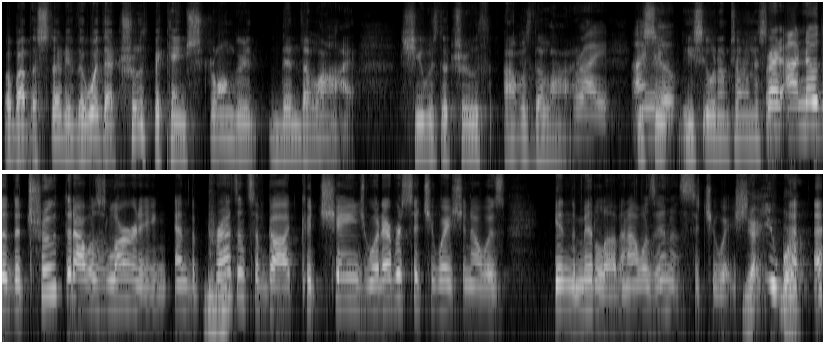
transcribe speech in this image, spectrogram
but by the study of the word. That truth became stronger than the lie. She was the truth, I was the lie. Right. You I see, know. You see what I'm trying to say? Right. I know that the truth that I was learning and Mm-hmm. the presence of God could change whatever situation I was in the middle of, and I was in a situation. Yeah, you were.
